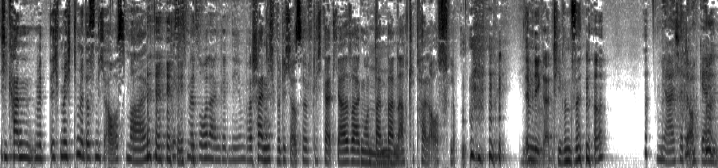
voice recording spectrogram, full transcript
ich kann mit, ich möchte mir das nicht ausmalen. Das ist mir so unangenehm. Wahrscheinlich würde ich aus Höflichkeit Ja sagen und dann danach total ausflippen. Im negativen Sinne. Ja, ich hätte auch gern,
